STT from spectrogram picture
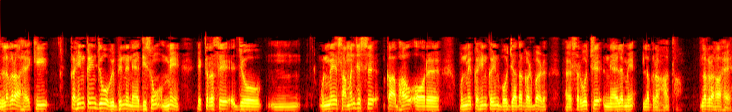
लग रहा है कि कहीं न कहीं जो विभिन्न न्यायाधीशों में एक तरह से जो उनमें सामंजस्य का अभाव और उनमें कहीं न कहीं बहुत ज़्यादा गड़बड़ सर्वोच्च न्यायालय में लग रहा था लग रहा है।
